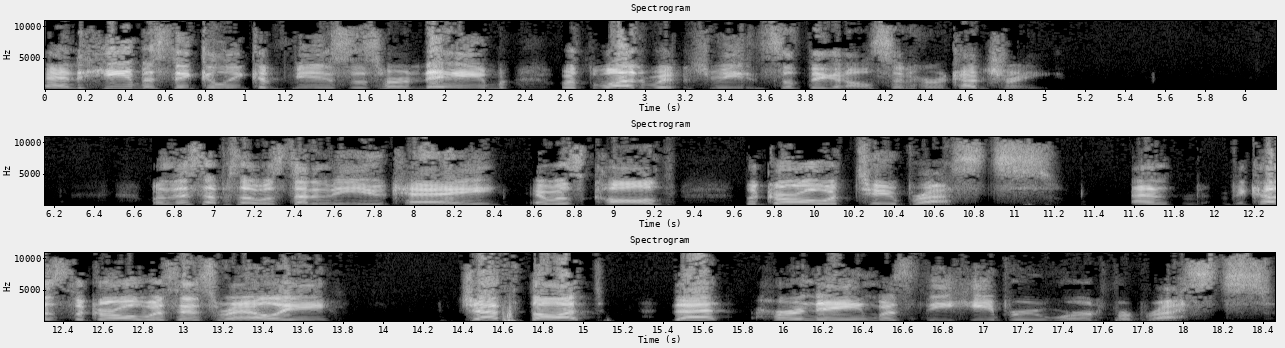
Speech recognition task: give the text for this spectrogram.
And he mistakenly confuses her name with one which means something else in her country. When this episode was done in the UK, it was called The Girl with Two Breasts. And because the girl was Israeli, Jeff thought that her name was the Hebrew word for breasts.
